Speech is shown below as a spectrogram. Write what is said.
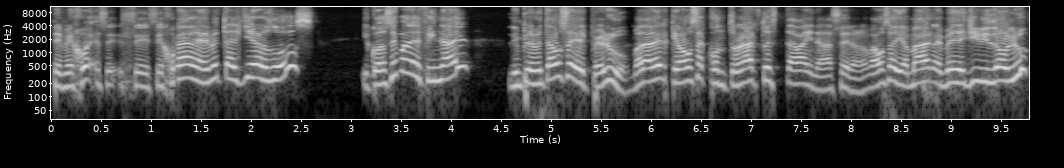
se, me jue- se, se, se juegan el Metal Gear 2 y cuando sepan el final, lo implementamos en el Perú. Van a ver que vamos a controlar toda esta vaina, va a ser, ¿no? Vamos a llamar, en vez de GBW,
